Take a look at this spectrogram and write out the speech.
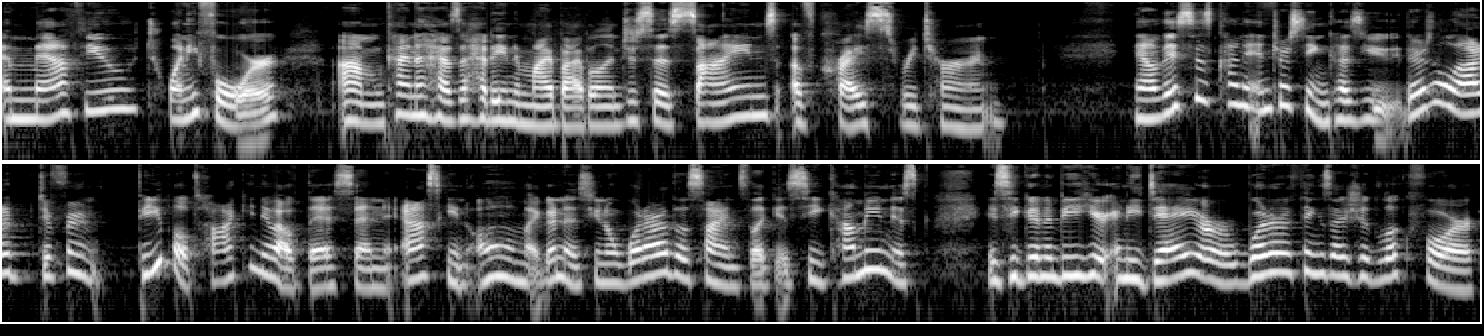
And Matthew 24 um, kind of has a heading in my Bible and just says signs of Christ's return. Now this is kind of interesting because you there's a lot of different people talking about this and asking, "Oh my goodness, you know, what are those signs? Like is he coming? Is is he going to be here any day or what are things I should look for?"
